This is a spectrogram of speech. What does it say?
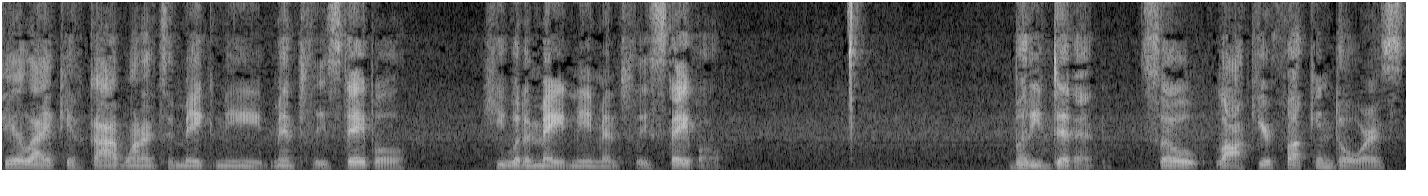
feel like if God wanted to make me mentally stable, he would have made me mentally stable. But he didn't. So lock your fucking doors.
